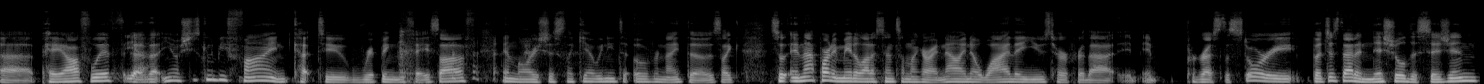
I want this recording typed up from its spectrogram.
uh, payoff with. Uh, that you know she's gonna be fine. Cut to ripping the face off. And Laurie's just like yeah we need to overnight those. Like so in that part it made a lot of sense. I'm like all right now I know why they used her for that. It, it progressed the story but just that initial decision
